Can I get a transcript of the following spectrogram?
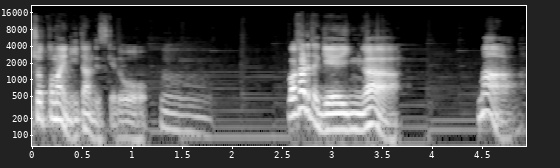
ちょっと前にいたんですけど、うん。別れた原因が、まあ、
